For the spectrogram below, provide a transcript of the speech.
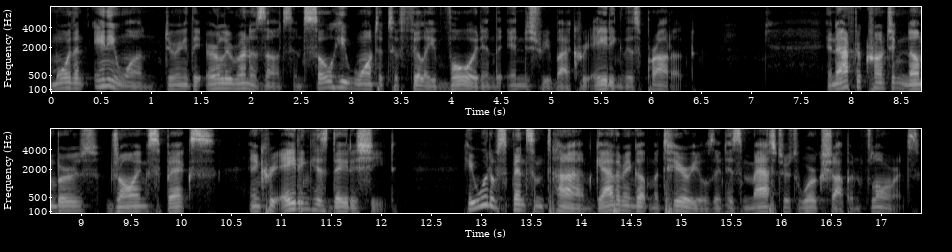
more than anyone during the early Renaissance, and so he wanted to fill a void in the industry by creating this product. And after crunching numbers, drawing specs, and creating his data sheet, he would have spent some time gathering up materials in his master's workshop in Florence,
